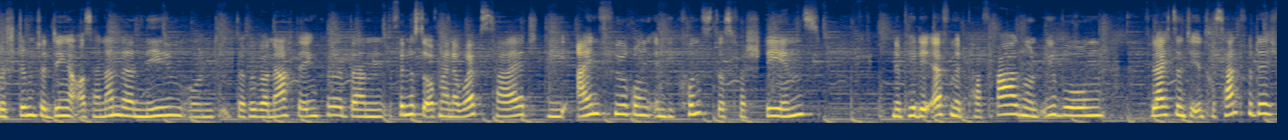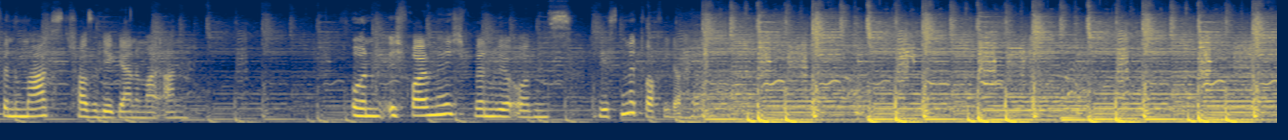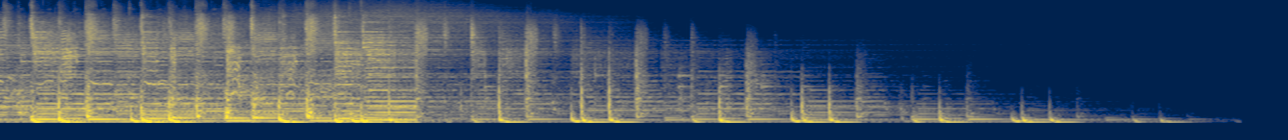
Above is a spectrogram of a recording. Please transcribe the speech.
bestimmte Dinge auseinandernehme und darüber nachdenke, dann findest du auf meiner Website die Einführung in die Kunst des Verstehens, eine PDF mit ein paar Fragen und Übungen. Vielleicht sind die interessant für dich. Wenn du magst, schau sie dir gerne mal an. Und ich freue mich, wenn wir uns nächsten Mittwoch wieder hören.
